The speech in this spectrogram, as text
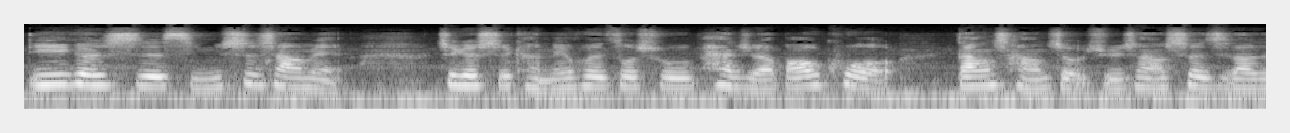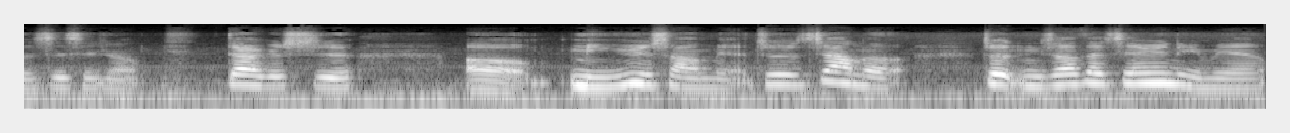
第一个是刑事上面，这个是肯定会做出判决，包括当场酒局上涉及到的这些人。第二个是，呃，名誉上面，就是这样的。就你知道，在监狱里面，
